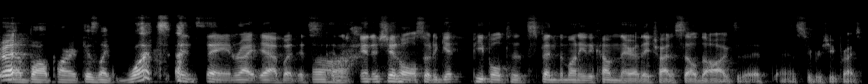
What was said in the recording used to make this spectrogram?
at a ballpark is like, what? insane, right? Yeah, but it's in, a, a shithole. So to get people to spend the money to come there, they try to sell dogs at a super cheap price.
